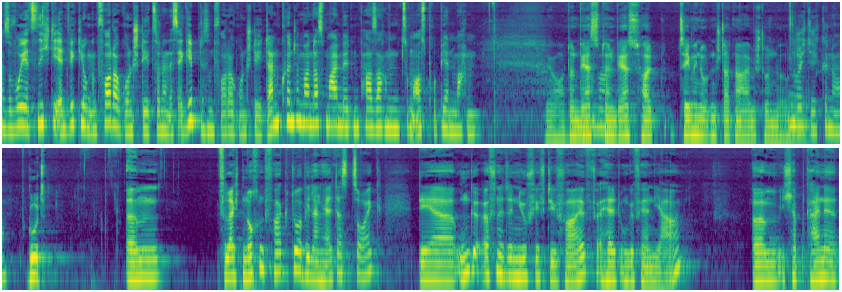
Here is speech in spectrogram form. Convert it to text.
also wo jetzt nicht die Entwicklung im Vordergrund steht, sondern das Ergebnis im Vordergrund steht, dann könnte man das mal mit ein paar Sachen zum Ausprobieren machen. Ja, dann wäre es dann wär's halt zehn Minuten statt einer halben Stunde. Richtig, so. genau. Gut. Ähm, Vielleicht noch ein Faktor, wie lange hält das Zeug? Der ungeöffnete New 55 hält ungefähr ein Jahr. Ähm, ich habe keine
